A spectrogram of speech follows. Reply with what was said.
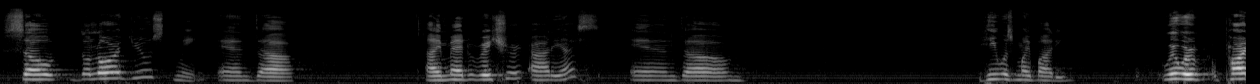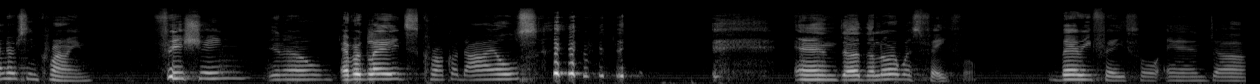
So the Lord used me, and uh, I met Richard Arias, and um, he was my buddy. We were partners in crime, fishing, you know, Everglades, crocodiles, And uh, the Lord was faithful, very faithful. And, uh,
